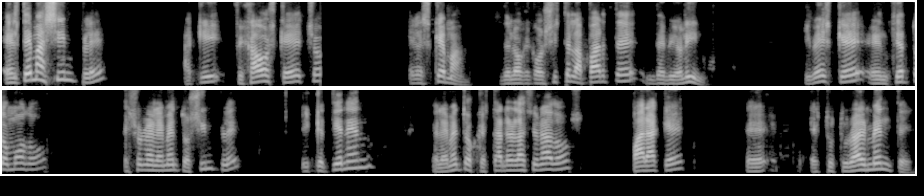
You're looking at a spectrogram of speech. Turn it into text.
El tema simple Aquí, fijaos que he hecho el esquema. de lo que consiste la parte de violín. Y veis que, en cierto modo, es un elemento simple y que tienen elementos que están relacionados para que eh, estructuralmente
